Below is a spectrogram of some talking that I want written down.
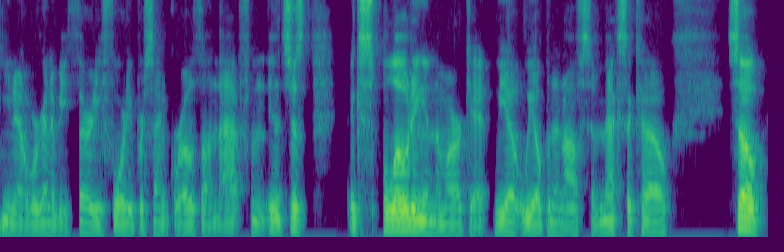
you know we're going to be 30 40% growth on that from it's just exploding in the market. We we opened an office in mexico. So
